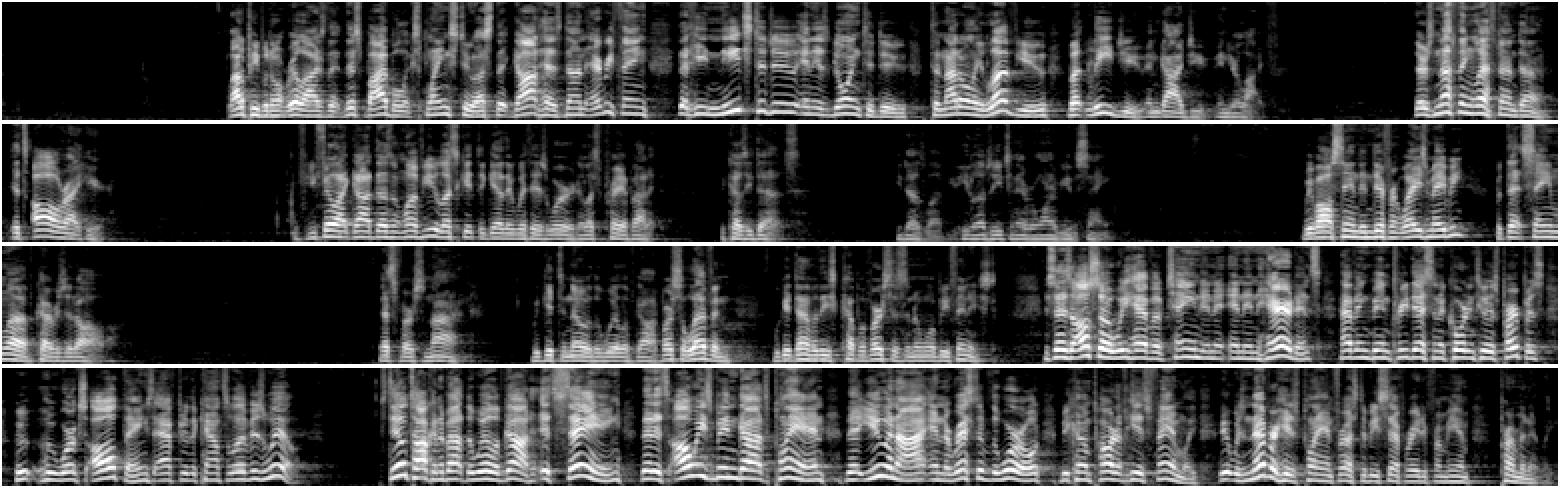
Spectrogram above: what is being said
A lot of people don't realize that this Bible explains to us that God has done everything that He needs to do and is going to do to not only love you, but lead you and guide you in your life. There's nothing left undone, it's all right here. If you feel like God doesn't love you, let's get together with His Word and let's pray about it because He does. He does love you. He loves each and every one of you the same. We've all sinned in different ways, maybe, but that same love covers it all. That's verse 9. We get to know the will of God. Verse 11, we'll get done with these couple verses and then we'll be finished. It says, Also, we have obtained an, an, inheritance, having been predestined according to his purpose, who, who works all things after the counsel of his will. Still talking about the will of God. It's saying that it's always been God's plan that you and I and the rest of the world become part of His family. It was never His plan for us to be separated from Him permanently.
